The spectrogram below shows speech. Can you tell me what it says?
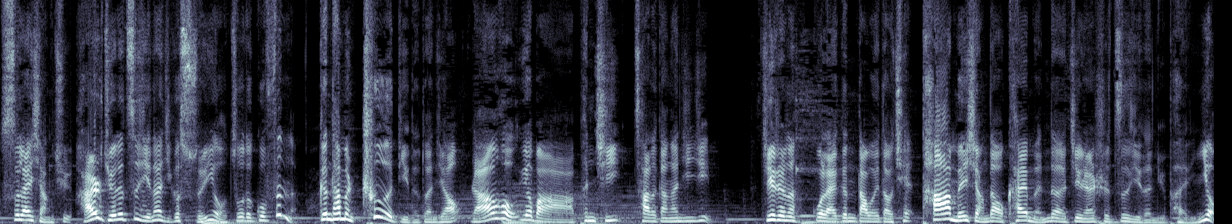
思来想去，还是觉得自己那几个损友做的过分了，跟他们彻底的断交，然后又把喷漆擦得干干净净。接着呢，过来跟大卫道歉。他没想到开门的竟然是自己的女朋友，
